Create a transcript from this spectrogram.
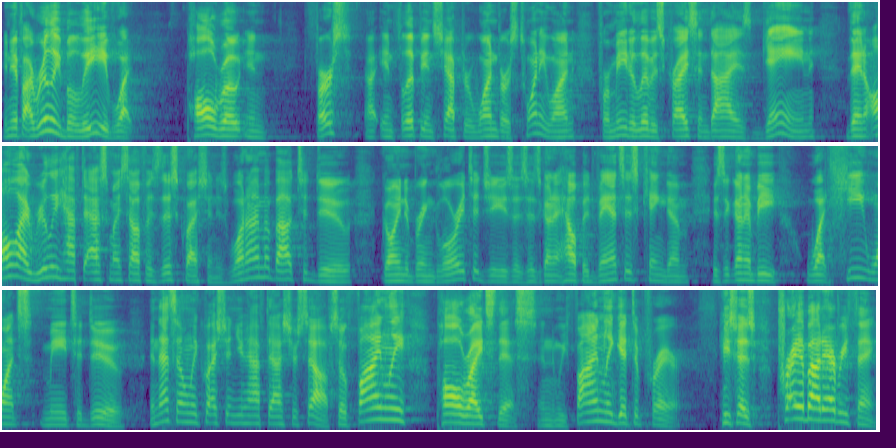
And if I really believe what Paul wrote in first uh, in Philippians chapter 1 verse 21, for me to live as Christ and die as gain, then all I really have to ask myself is this question is what I'm about to do going to bring glory to Jesus? Is going to help advance his kingdom? Is it going to be what he wants me to do? And that's the only question you have to ask yourself. So finally, Paul writes this, and we finally get to prayer. He says, Pray about everything.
